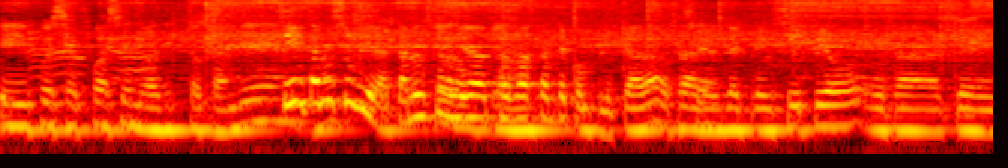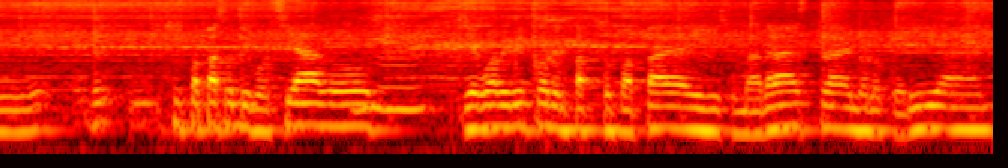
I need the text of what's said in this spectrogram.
Y pues se fue haciendo adicto también. Sí, también su vida, también su Claro, vida claro. fue bastante complicada, o sea, Sí. desde el principio, o sea, que sus papás son divorciados, llegó a vivir con el, su papá y su madrastra, él no lo querían,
